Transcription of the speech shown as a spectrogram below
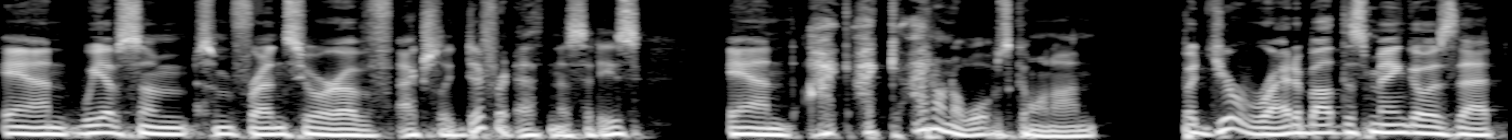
And we have some some friends who are of actually different ethnicities. And I, I, I don't know what was going on. But you're right about this, Mango, is that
